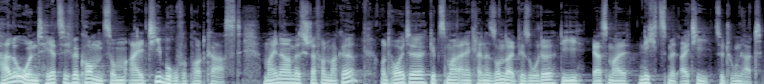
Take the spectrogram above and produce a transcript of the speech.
Hallo und herzlich willkommen zum IT-Berufe-Podcast. Mein Name ist Stefan Macke und heute gibt's mal eine kleine Sonderepisode, die erstmal nichts mit IT zu tun hat.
